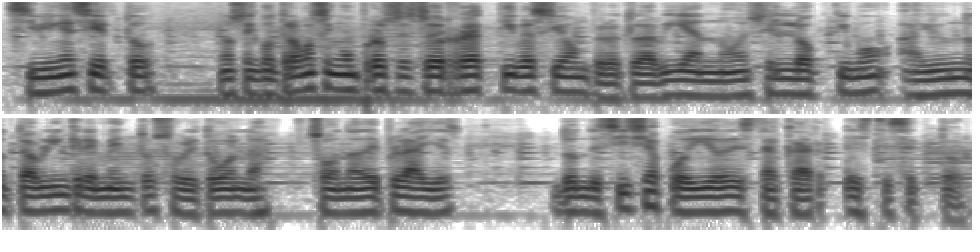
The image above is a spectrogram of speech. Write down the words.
Si bien es cierto, nos encontramos en un proceso de reactivación, pero todavía no es el óptimo, hay un notable incremento, sobre todo en la zona de playas, donde sí se ha podido destacar este sector.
